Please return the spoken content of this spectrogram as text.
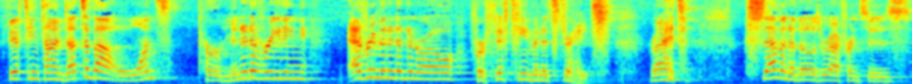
15 times. That's about once per minute of reading, every minute in a row for 15 minutes straight, right? Seven of those references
